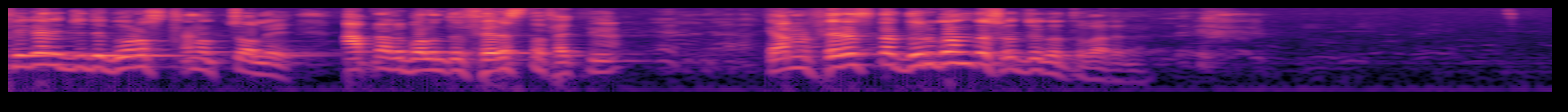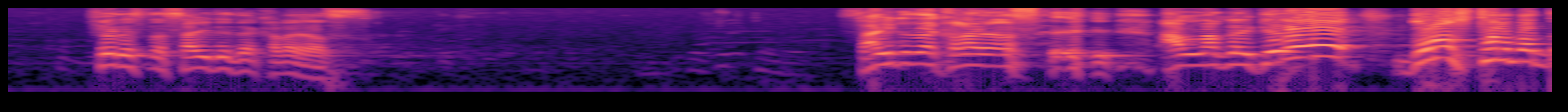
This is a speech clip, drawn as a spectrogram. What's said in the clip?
সিগারেট যদি গোরস্থানত চলে, আপনারা বলেন তো ফেরস্তা থাকবে? কারণ ফেরস্তা দুর্গন্ধ সহ্য করতে পারে না। ফেরস্তা সাইডে যা খাড়ায় আছে। সাইডে খাড়ায় আছে, আল্লাহ কে রে? গোরস্থান বাদ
